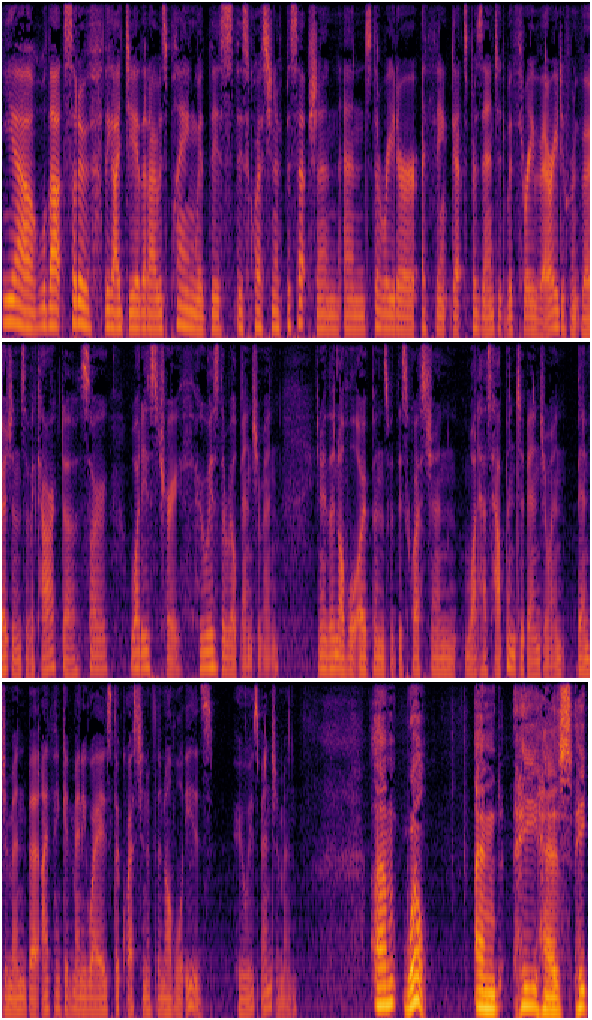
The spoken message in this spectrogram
Yeah, well, that's sort of the idea that I was playing with this this question of perception, and the reader, I think, gets presented with three very different versions of a character. So, what is truth? Who is the real Benjamin? You know, the novel opens with this question: What has happened to Benjamin? Benjamin, but I think in many ways the question of the novel is: Who is Benjamin? Um, well, and he has he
